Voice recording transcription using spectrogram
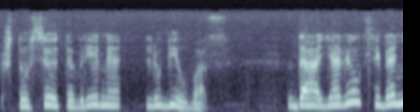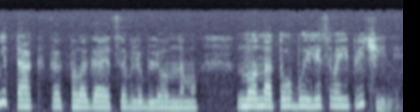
что все это время любил вас. Да, я вел себя не так, как полагается влюбленному, но на то были свои причины.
